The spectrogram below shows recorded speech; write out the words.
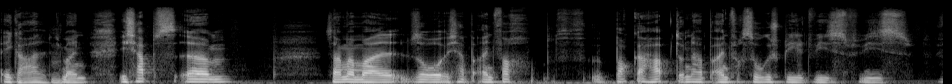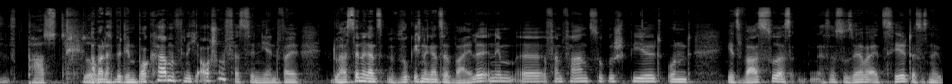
egal. Ich meine, ich hab's, ähm, sagen wir mal, so, ich habe einfach Bock gehabt und habe einfach so gespielt, wie es, wie es passt. So. Aber das mit dem Bock haben finde ich auch schon faszinierend, weil du hast ja eine ganz, wirklich eine ganze Weile in dem äh, Fanfarenzug gespielt und jetzt warst du, das, das hast du selber erzählt, das ist eine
